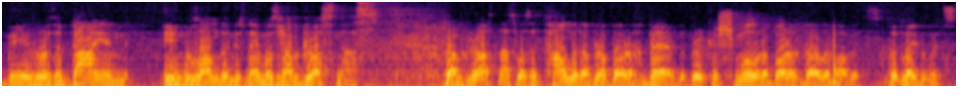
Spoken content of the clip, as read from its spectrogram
there was a Dayan in London, his name was Rav Grosnas. Rav Grosnas was a Talmud of Rav Baruch Ber, the Birka Shmuel, Rav Baruch Ber Leibowitz.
